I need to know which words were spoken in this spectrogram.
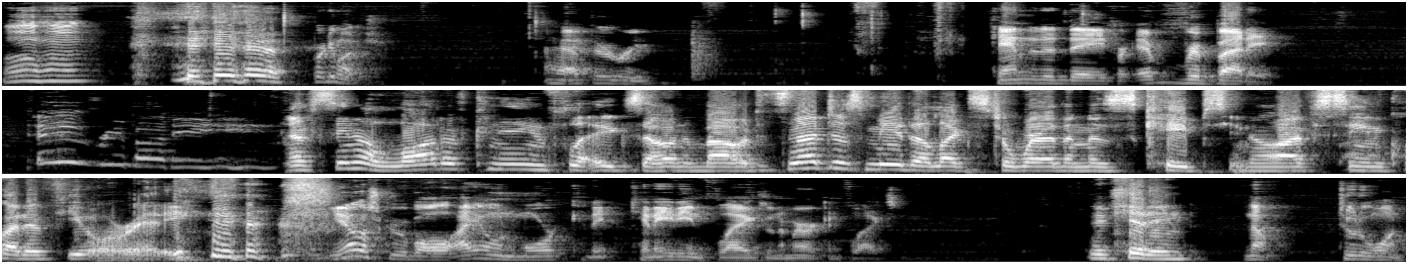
Mm-hmm. Pretty much. I have to agree. Canada Day for everybody. Everybody. I've seen a lot of Canadian flags out and about. It's not just me that likes to wear them as capes, you know. I've seen quite a few already. You know, Screwball, I own more Cana- Canadian flags than American flags. You're kidding. No, two to one.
